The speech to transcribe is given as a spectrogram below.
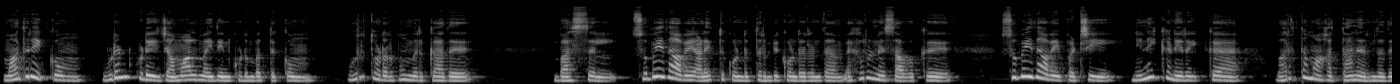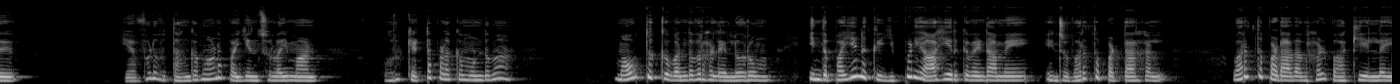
மதுரைக்கும் உடன்குடி ஜமால் மைதீன் குடும்பத்துக்கும் ஒரு தொடர்பும் இருக்காது. பஸ்ஸில் சுபேதாவை அழைத்து கொண்டு திரும்பிக் கொண்டிருந்த மெஹருனிசாவுக்கு சுபேதாவை பற்றி நினைக்க நினைக்க வருத்தமாகத்தான் இருந்தது. எவ்வளவு தங்கமான பையன் சுலைமான் ஒரு கெட்ட பழக்கம் உண்டுமா? மவுத்துக்கு வந்தவர்கள் எல்லோரும் இந்த பையனுக்கு இப்படி ஆகியிருக்க வேண்டாமே என்று வருத்தப்பட்டார்கள். வருத்தப்படாதவர்கள் பாக்கியில்லை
